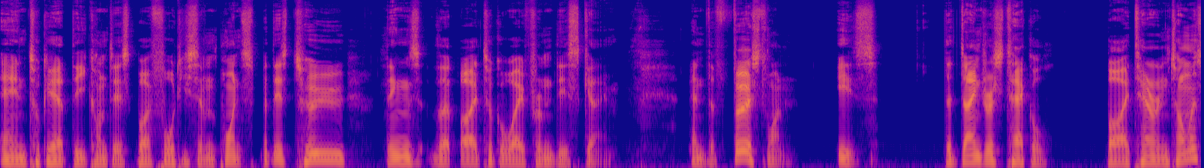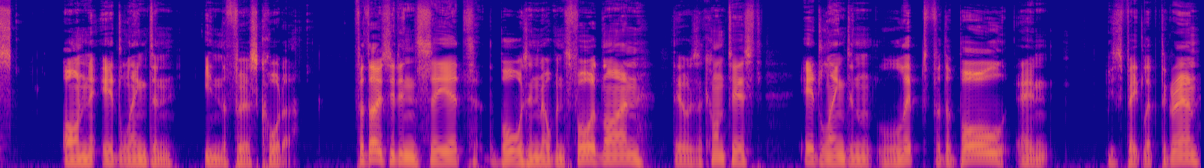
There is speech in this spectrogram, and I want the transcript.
and took out the contest by 47 points. But there's two things that I took away from this game. And the first one is the dangerous tackle by Tarryn Thomas on Ed Langdon in the first quarter. For those who didn't see it, the ball was in Melbourne's forward line. There was a contest. Ed Langdon leapt for the ball and his feet leapt the ground.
